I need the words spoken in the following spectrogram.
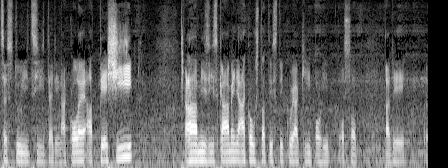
cestující tedy na kole a pěší a my získáme nějakou statistiku, jaký pohyb osob tady e,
